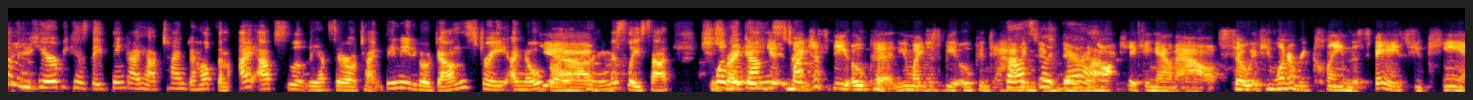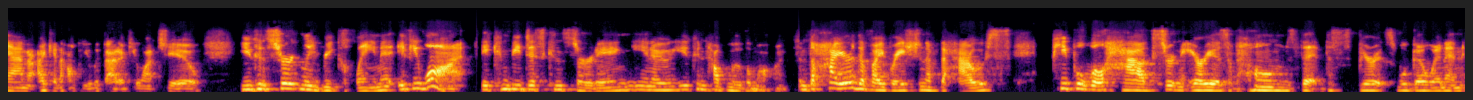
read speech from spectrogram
coming here because they think I have time to help them, I absolutely have zero time. They need to go down the street. I know yeah. her name is Lisa. She's well, right they, down the street. Might just be open. You might just be open to having That's them what, there yeah. and not kicking them out. So if you want to reclaim the space, you can. I can help you with that if you want to. You can certainly reclaim it if you want. It can be disconcerting. You know, you can help move them on. And the higher the vibration of the house people will have certain areas of homes that the spirits will go in and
